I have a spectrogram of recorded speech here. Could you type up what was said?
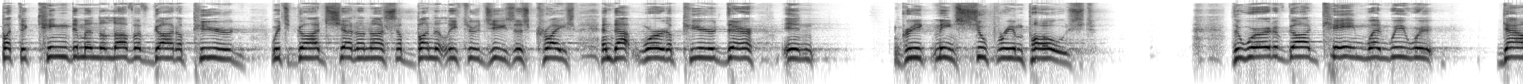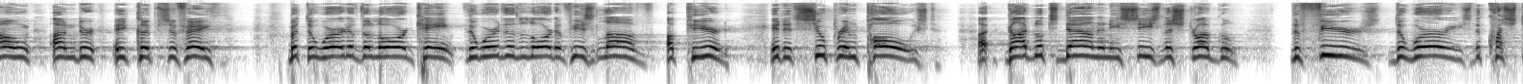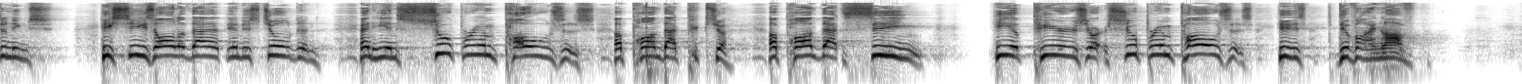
But the kingdom and the love of God appeared, which God shed on us abundantly through Jesus Christ. And that word appeared there in Greek means superimposed. The word of God came when we were down under eclipse of faith. But the word of the Lord came. The word of the Lord of his love appeared. It is superimposed. Uh, God looks down and he sees the struggle the fears, the worries, the questionings. He sees all of that in his children and he superimposes upon that picture, upon that scene. He appears or superimposes his divine love.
